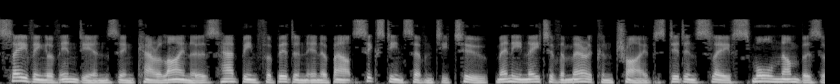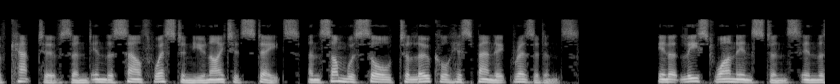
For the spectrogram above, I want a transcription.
Slaving of Indians in Carolinas had been forbidden in about 1672. Many Native American tribes did enslave small numbers of captives and in the southwestern United States, and some were sold to local Hispanic residents. In at least one instance in the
